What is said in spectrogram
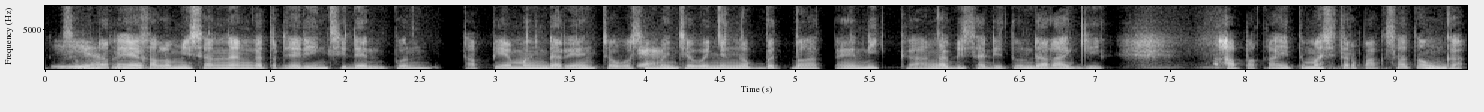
Iya. Sebenarnya kalau misalnya nggak terjadi insiden pun, tapi emang dari yang cowok Iya. sama yang ceweknya ngebet banget pengen nikah, nggak bisa ditunda lagi. Apakah itu masih terpaksa atau enggak?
